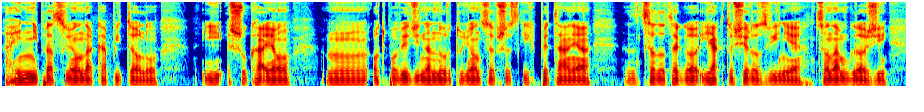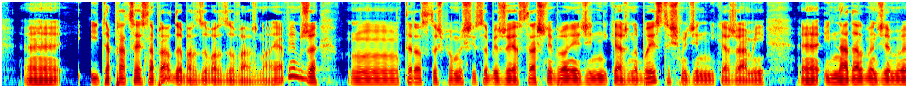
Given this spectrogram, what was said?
a inni pracują na Kapitolu i szukają mm, odpowiedzi na nurtujące wszystkich pytania co do tego, jak to się rozwinie, co nam grozi. E, i ta praca jest naprawdę bardzo, bardzo ważna. Ja wiem, że mm, teraz ktoś pomyśli sobie, że ja strasznie bronię dziennikarzy, no bo jesteśmy dziennikarzami e, i nadal będziemy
